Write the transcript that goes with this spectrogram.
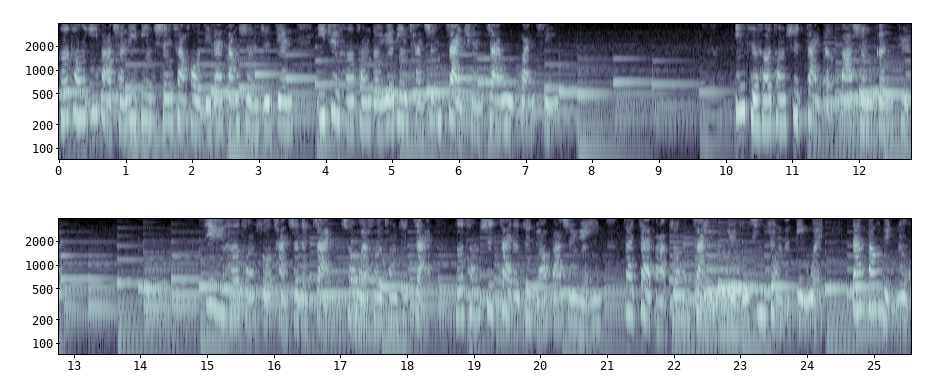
合同依法成立并生效后，即在当事人之间依据合同的约定产生债权债务关系。因此，合同是债的发生根据。基于合同所产生的债，称为合同之债。合同是债的最主要发生原因，在债法中占有举足轻重的地位。单方允诺，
